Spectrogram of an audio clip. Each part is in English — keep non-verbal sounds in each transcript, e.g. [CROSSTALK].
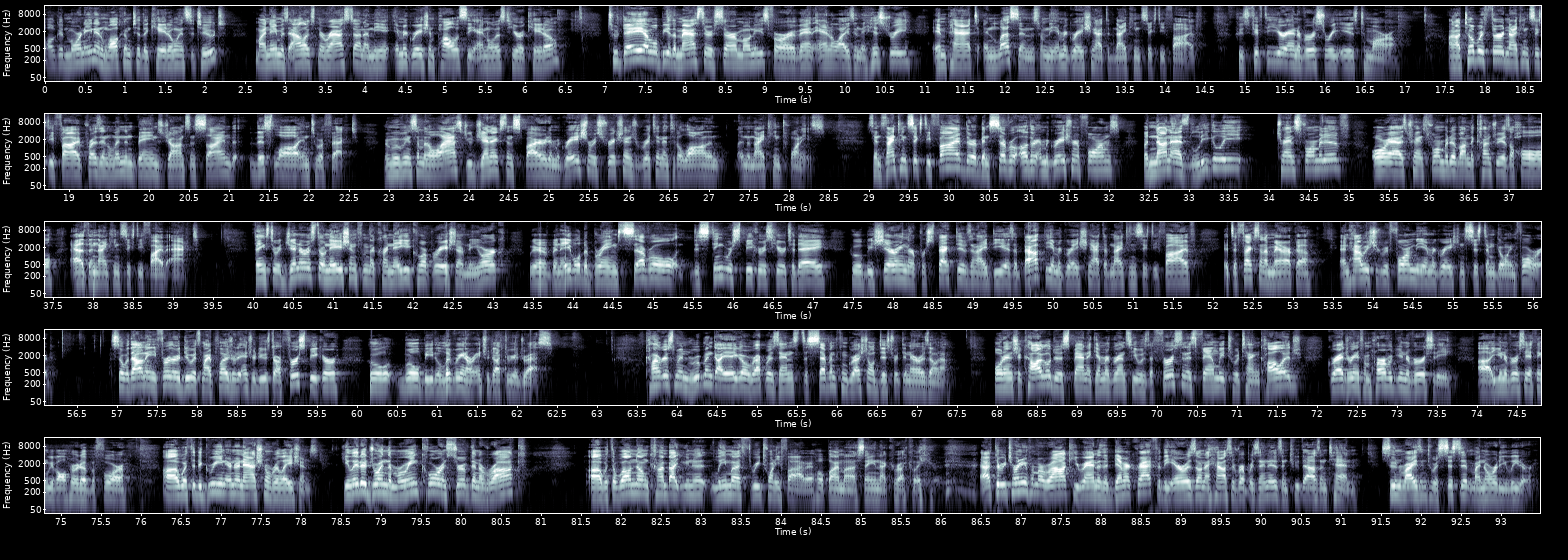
Well, good morning and welcome to the Cato Institute. My name is Alex Nowrasteh and I'm the Immigration Policy Analyst here at Cato. Today I will be the Master of Ceremonies for our event analyzing the history, impact, and lessons from the Immigration Act of 1965, whose 50 year anniversary is tomorrow. On October 3, 1965, President Lyndon Baines Johnson signed this law into effect, removing some of the last eugenics inspired immigration restrictions written into the law in the 1920s. Since 1965, there have been several other immigration reforms, but none as legally transformative or as transformative on the country as a whole as the 1965 Act. Thanks to a generous donation from the Carnegie Corporation of New York, we have been able to bring several distinguished speakers here today who will be sharing their perspectives and ideas about the Immigration Act of 1965, its effects on America, and how we should reform the immigration system going forward. So without any further ado, it's my pleasure to introduce our first speaker who will be delivering our introductory address. Congressman Ruben Gallego represents the 7th Congressional District in Arizona. Born in Chicago to Hispanic immigrants, he was the first in his family to attend college, graduating from Harvard University, uh, university I think we've all heard of before, uh, with a degree in international relations. He later joined the Marine Corps and served in Iraq uh, with the well-known combat unit Lima 325. I hope I'm uh, saying that correctly. After returning from Iraq, he ran as a Democrat for the Arizona House of Representatives in 2010, soon rising to assistant minority leader.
